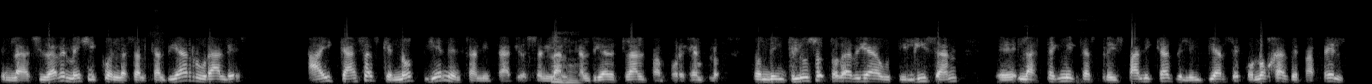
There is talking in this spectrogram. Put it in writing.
en la Ciudad de México, en las alcaldías rurales, hay casas que no tienen sanitarios, en la alcaldía de Tlalpan, por ejemplo, donde incluso todavía utilizan eh, las técnicas prehispánicas de limpiarse con hojas de papel,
